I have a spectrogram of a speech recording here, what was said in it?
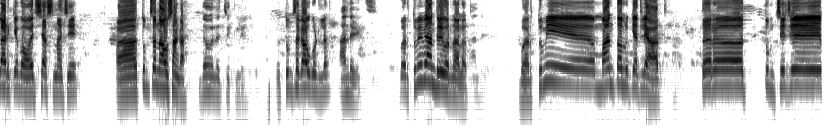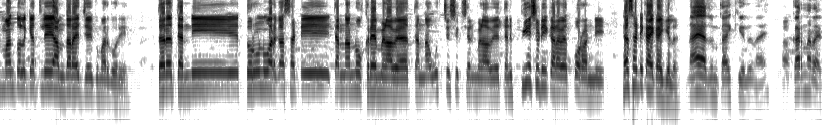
लाडके भाऊ आहेत शासनाचे. अं, तुमचं नाव सांगा. दौलत चिखले. तुमचं गाव कुठलं? आंधळीच. बर तुम्ही बी आंधळीवरून आलात. आंधळी. बर तुम्ही अं, मान तालुक्यातले आहात. तर अं, तुमचे जे मान तालुक्यातले आमदार आहेत जयकुमार गोरे तर त्यांनी तरुण वर्गासाठी त्यांना नोकऱ्या मिळाव्यात त्यांना उच्च शिक्षण मिळावे त्यांनी पीएच डी कराव्यात पोरांनी. ह्यासाठी काय काय केलं? नाही अजून काय केलं नाही. करणार आहेत.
